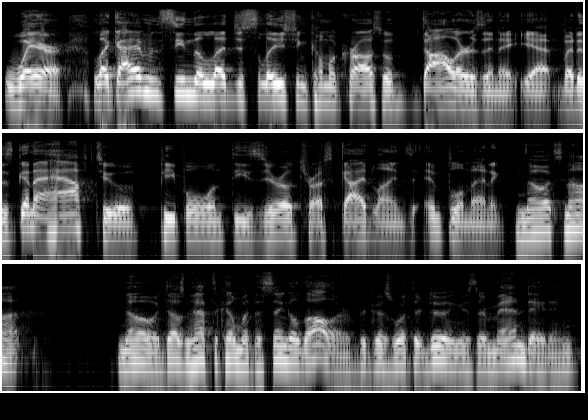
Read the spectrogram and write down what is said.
Where? Like, I haven't seen the legislation come across with dollars in it yet, but it's going to have to if people want these zero trust guidelines implemented. No, it's not. No, it doesn't have to come with a single dollar because what they're doing is they're mandating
